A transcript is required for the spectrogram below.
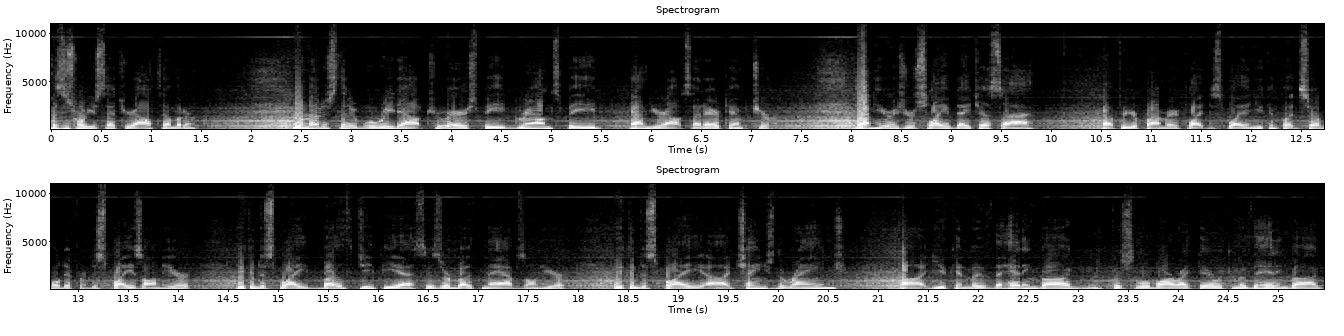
This is where you set your altimeter. You'll notice that it will read out true airspeed, ground speed, and your outside air temperature. Down here is your slaved HSI uh, for your primary flight display and you can put several different displays on here. You can display both GPSs or both navs on here. You can display, uh, change the range. Uh, you can move the heading bug. You push the little bar right there. We can move the heading bug.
